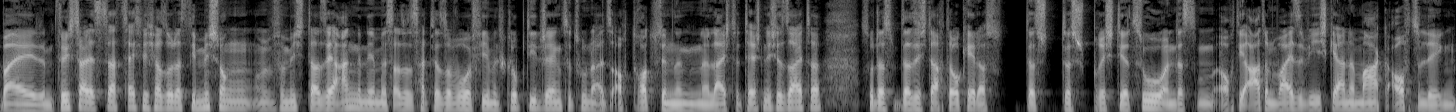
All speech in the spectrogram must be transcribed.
bei dem Freestyle ist es tatsächlich ja so, dass die Mischung für mich da sehr angenehm ist. Also es hat ja sowohl viel mit Club-DJing zu tun, als auch trotzdem eine, leichte technische Seite, so dass, dass ich dachte, okay, das, das, das spricht dir zu und das auch die Art und Weise, wie ich gerne mag, aufzulegen.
